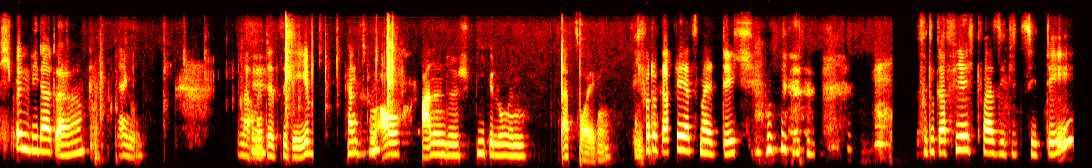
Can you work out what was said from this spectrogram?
ich bin wieder da. Ja gut. Genau, okay. mit der CD kannst mhm. du auch spannende Spiegelungen erzeugen. Ich fotografiere jetzt mal dich. fotografiere ich quasi die CD.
